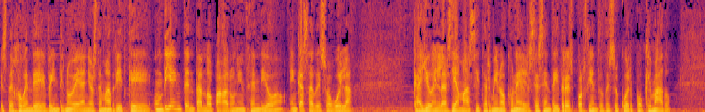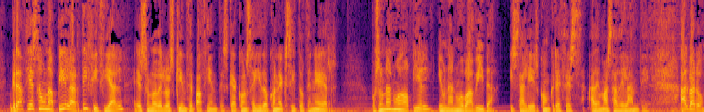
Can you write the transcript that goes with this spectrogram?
este joven de 29 años de Madrid que un día intentando apagar un incendio en casa de su abuela, cayó en las llamas y terminó con el 63% de su cuerpo quemado. Gracias a una piel artificial, es uno de los 15 pacientes que ha conseguido con éxito tener pues una nueva piel y una nueva vida y salir con creces además adelante. Álvaro,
